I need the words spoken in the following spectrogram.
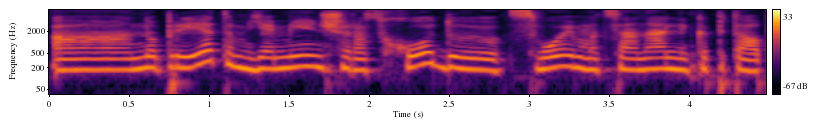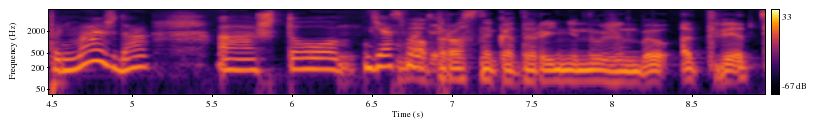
А, но при этом я меньше расходую свой эмоциональный капитал, понимаешь, да? А, что я смотрю... Вопрос, на который не нужен был ответ.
